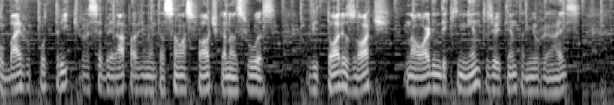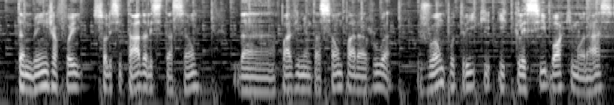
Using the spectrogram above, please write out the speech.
o bairro Potric receberá pavimentação asfáltica nas ruas Vitório Zotti, na ordem de 580 mil reais, também já foi solicitada a licitação da pavimentação para a rua João Putric e Cleci Bock Moraes,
